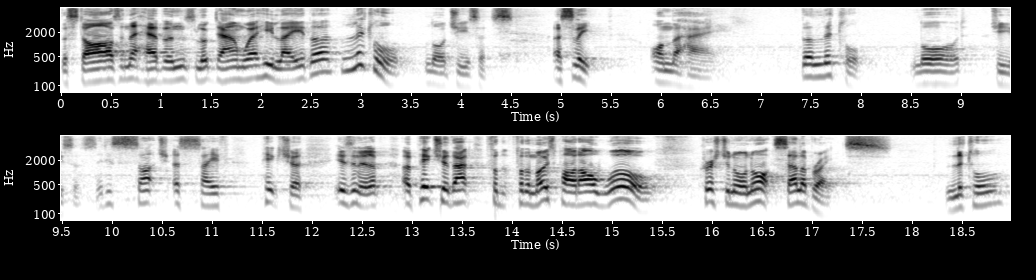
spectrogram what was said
The stars in the heavens looked down where he lay, the little Lord Jesus, asleep on the hay the little Lord Jesus. It is such a safe picture, isn't it? A, a picture that, for the, for the most part, our world, Christian or not, celebrates. Little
